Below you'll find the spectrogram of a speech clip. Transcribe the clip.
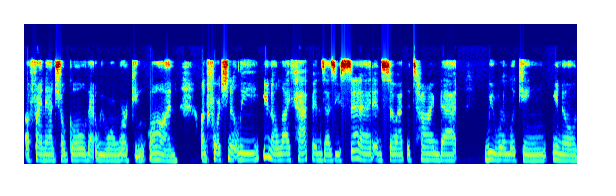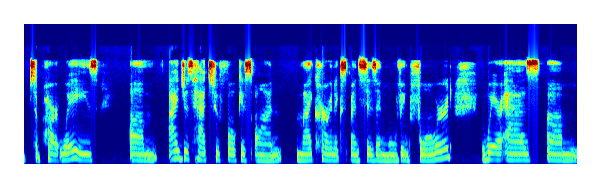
a financial goal that we were working on. Unfortunately, you know, life happens, as you said. And so at the time that we were looking, you know, to part ways, um, I just had to focus on my current expenses and moving forward. Whereas um,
